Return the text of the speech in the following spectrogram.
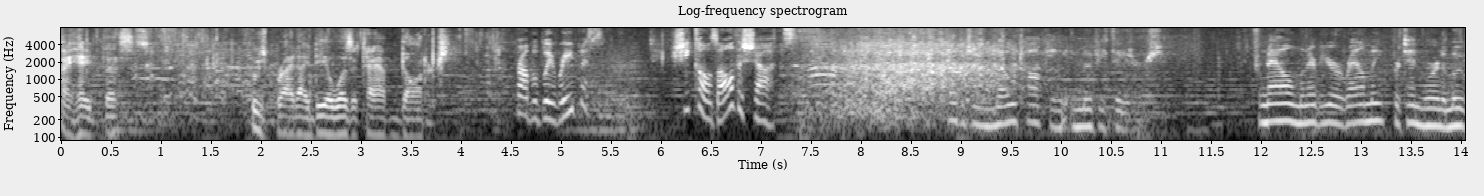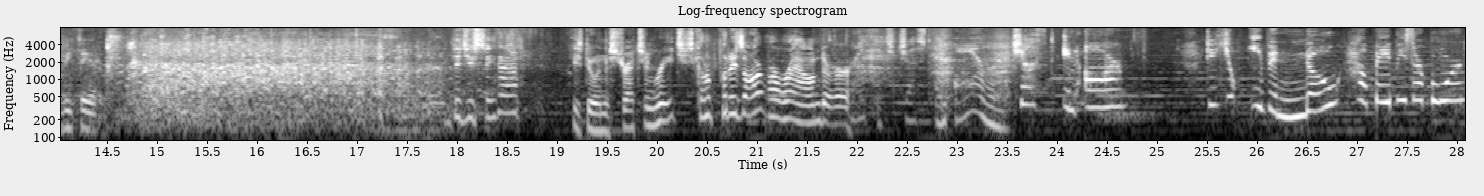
I hate this. Whose bright idea was it to have daughters? Probably Reba's. She calls all the shots. Harbinger, no talking in movie theaters. From now on, whenever you're around me, pretend we're in a movie theater. Did you see that? He's doing the stretch and reach. He's going to put his arm around her. It's just an arm. Just an arm? Do you even know how babies are born?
